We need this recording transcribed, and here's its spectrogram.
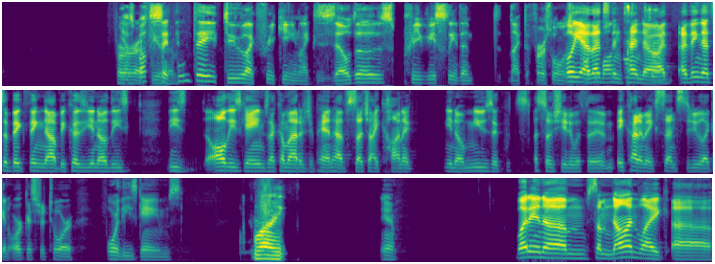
For Yeah, I was about to say, them. didn't they do like freaking like Zeldas previously? Then like the first one was. Well, yeah, that's Nintendo. I I think that's a big thing now because you know these these all these games that come out of Japan have such iconic you know music associated with it. It kind of makes sense to do like an orchestra tour for these games. Right. But in um some non like uh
